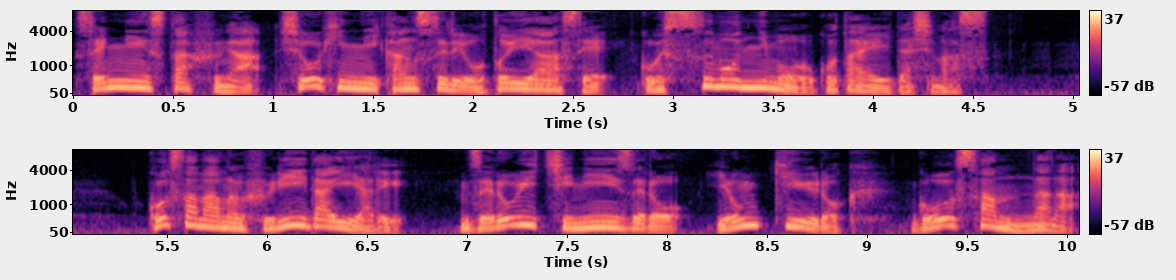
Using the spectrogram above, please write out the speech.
専任スタッフが商品に関するお問い合わせ、ご質問にもお答えいたします。コサナのフリーダイヤル0120-496-537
